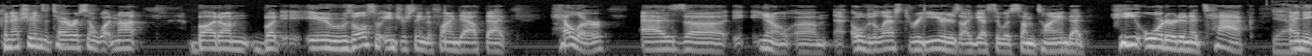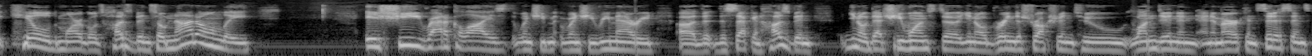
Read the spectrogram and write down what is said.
connections to terrorists and whatnot. But um, but it was also interesting to find out that Heller, as uh, you know, um, over the last three years, I guess it was some time that he ordered an attack yeah. and it killed Margot's husband. So not only is she radicalized when she when she remarried uh, the the second husband, you know that she wants to you know bring destruction to London and, and American citizens,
